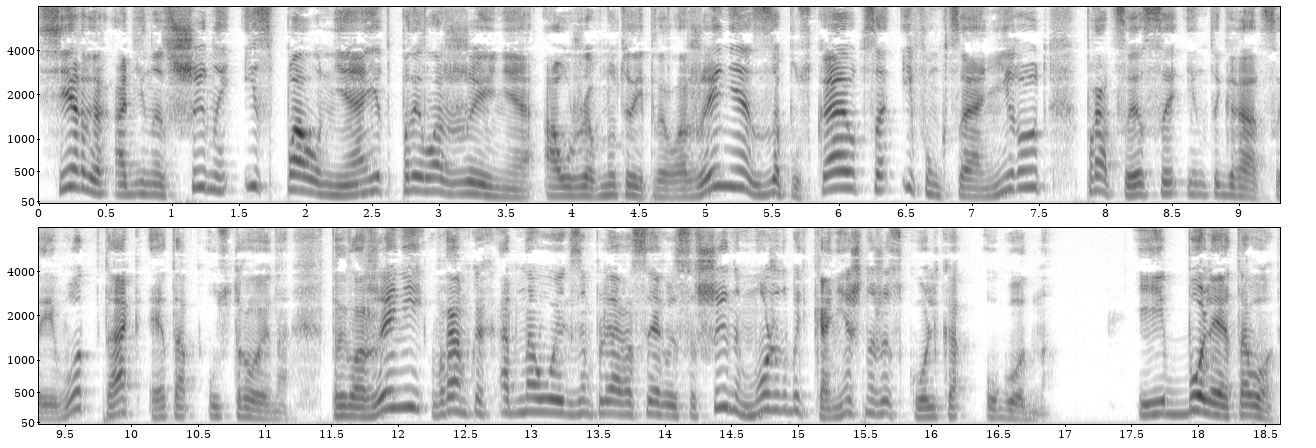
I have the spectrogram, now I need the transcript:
Сервер 1С шины исполняет приложение, а уже внутри приложения запускаются и функционируют процессы интеграции. Вот так это устроено. Приложений в рамках одного экземпляра сервиса шины может быть, конечно же, сколько угодно угодно. И более того,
